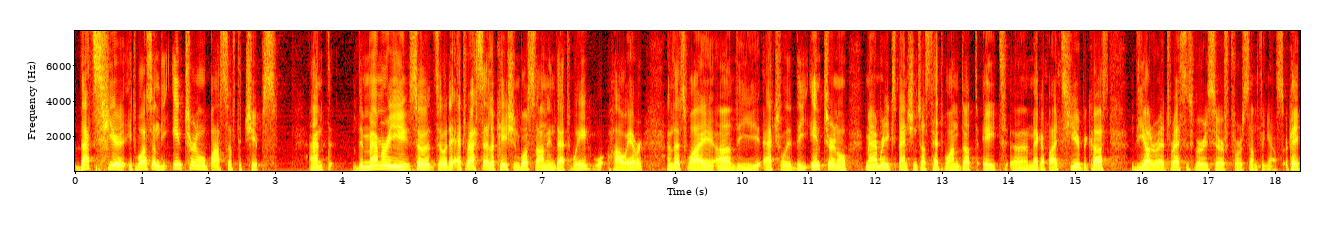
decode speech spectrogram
That's here. It was on the internal bus of the chips. And the memory, so, so the address allocation was done in that way, however, and that's why uh, the actually the internal memory expansion just had 1.8 uh, megabytes here because the other addresses were reserved for something else. Okay,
